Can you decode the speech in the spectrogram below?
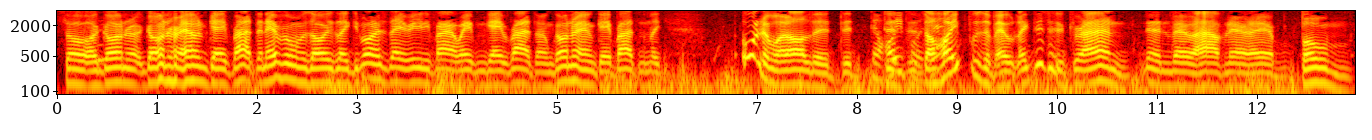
So I'm going going around Cape Wrath, and everyone was always like, "You want to stay really far away from Cape Wrath?" And I'm going around Cape Wrath, and I'm like, I wonder what all the the, the, hype the, was, the yeah. hype was about. Like this is grand. Then about half an hour later, boom,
